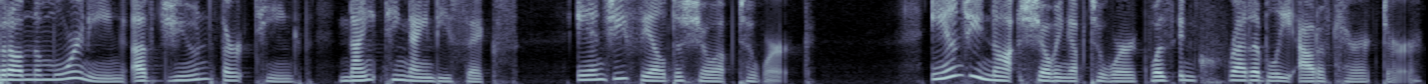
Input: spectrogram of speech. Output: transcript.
But on the morning of June 13th, 1996, Angie failed to show up to work. Angie not showing up to work was incredibly out of character.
